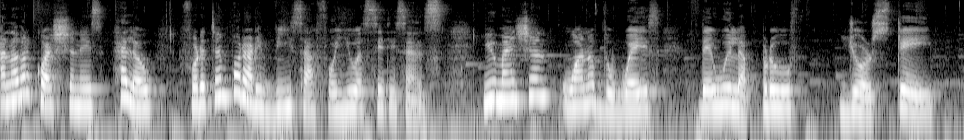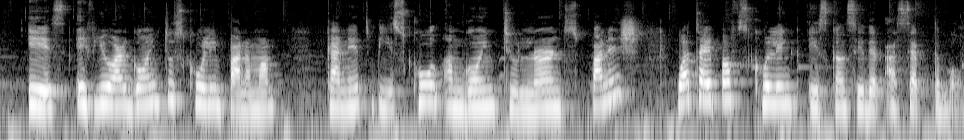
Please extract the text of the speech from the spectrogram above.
Another question is, hello, for the temporary visa for US citizens, you mentioned one of the ways they will approve your stay is if you are going to school in Panama, can it be school I'm going to learn Spanish? What type of schooling is considered acceptable?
